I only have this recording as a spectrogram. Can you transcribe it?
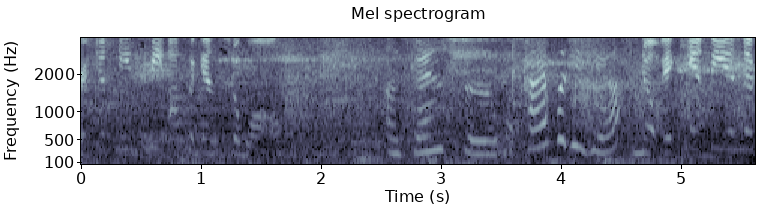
It just needs to be up against a wall. Against the. wall. Can I put it here? No, it can't be in the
